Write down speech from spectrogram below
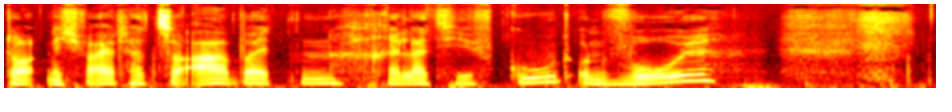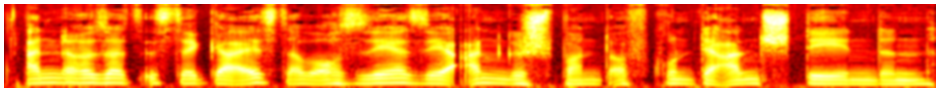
dort nicht weiter zu arbeiten, relativ gut und wohl. Andererseits ist der Geist aber auch sehr, sehr angespannt aufgrund der anstehenden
